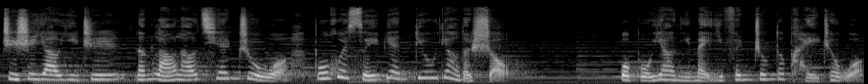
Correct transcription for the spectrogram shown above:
只是要一只能牢牢牵住我、不会随便丢掉的手。我不要你每一分钟都陪着我，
